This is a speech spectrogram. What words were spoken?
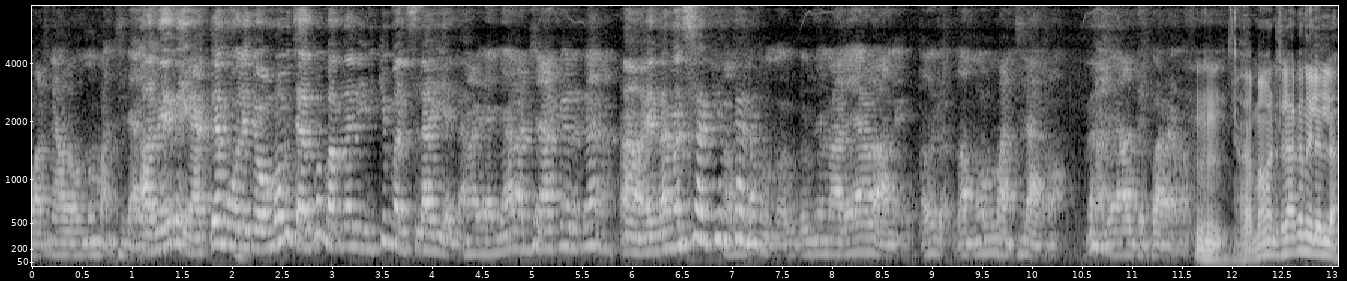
പറഞ്ഞാൽ അതൊന്നും മനസ്സിലായി അതേ നെയ്യാറ്റ മൂല ജോമോ ചിലപ്പം പറഞ്ഞാൽ എനിക്കും മനസ്സിലായില്ല. എല്ലാം മനസ്സിലാക്കി എടുക്കാൻ ആ എല്ലാം മനസ്സിലാക്കി എടുക്കാനോ പിന്നെ മലയാളമാണ്. അത് നമ്മൾ മനസ്സിലാക്കണം. മലയാളത്തിൽ പറയണം. അതമ്മ മനസ്സിലാക്കുന്നില്ലല്ലോ.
